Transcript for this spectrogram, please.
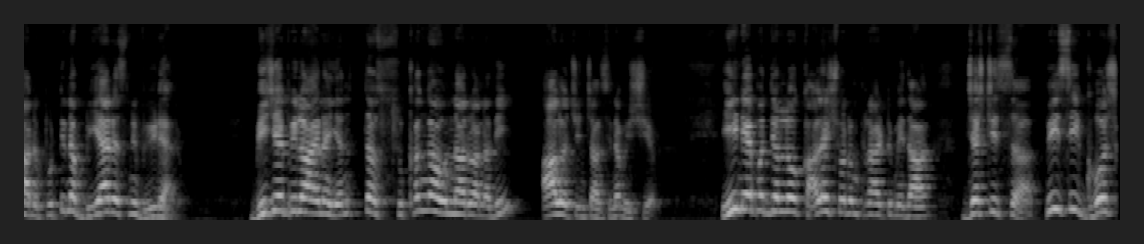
తాను పుట్టిన బీఆర్ఎస్ని వీడారు. బీజేపీలో ఆయన ఎంత సుఖంగా ఉన్నారు అన్నది ఆలోచించాల్సిన విషయం. ఈ నేపథ్యంలో కాళేశ్వరం ప్రాజెక్టు మీద జస్టిస్ పిసి ఘోష్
